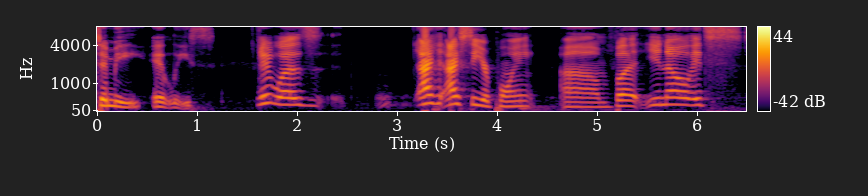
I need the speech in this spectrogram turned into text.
to me, at least. It was I I see your point. Um, but you know, it's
